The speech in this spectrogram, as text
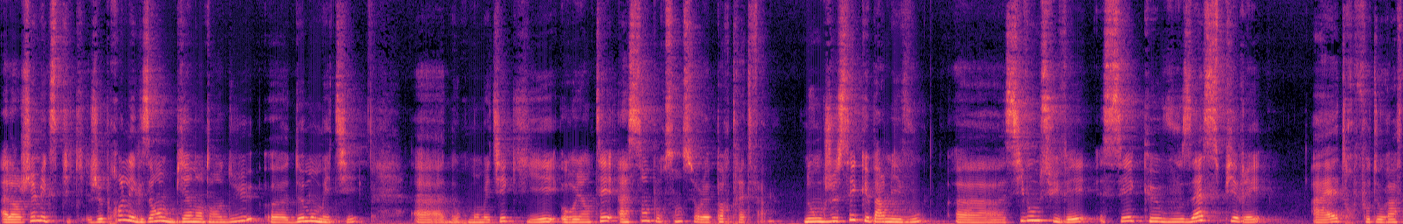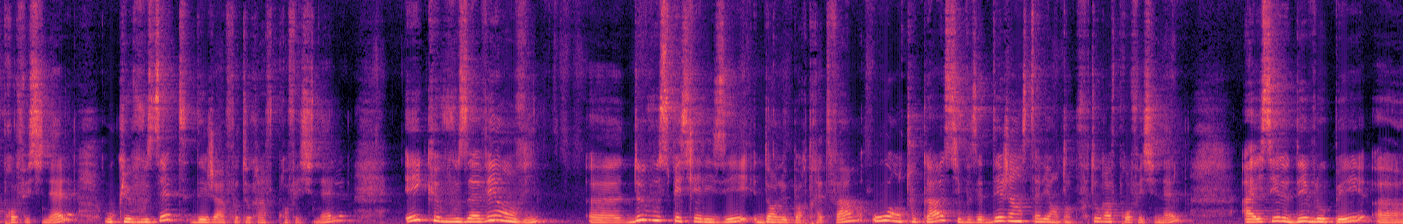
Alors je m'explique. Je prends l'exemple bien entendu euh, de mon métier. Euh, donc mon métier qui est orienté à 100% sur le portrait de femme. Donc je sais que parmi vous, euh, si vous me suivez, c'est que vous aspirez à être photographe professionnel ou que vous êtes déjà photographe professionnel et que vous avez envie de vous spécialiser dans le portrait de femme ou en tout cas si vous êtes déjà installé en tant que photographe professionnel à essayer de développer euh,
